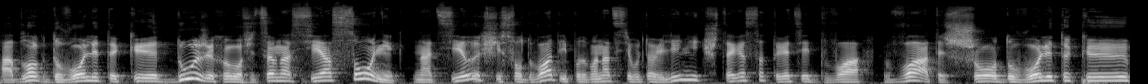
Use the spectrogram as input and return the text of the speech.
А блок доволі таки дуже хороший. Це в нас Seasonic на цілих 600 Вт і по 12 вольтовій лінії 432 Вт, що доволі таки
